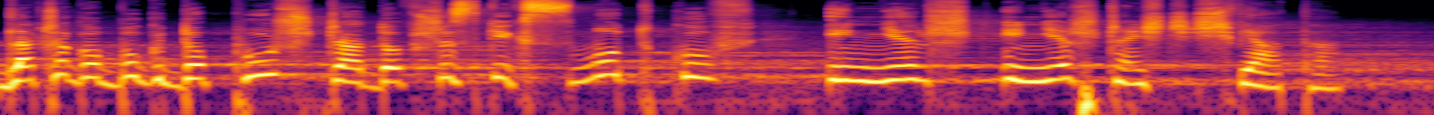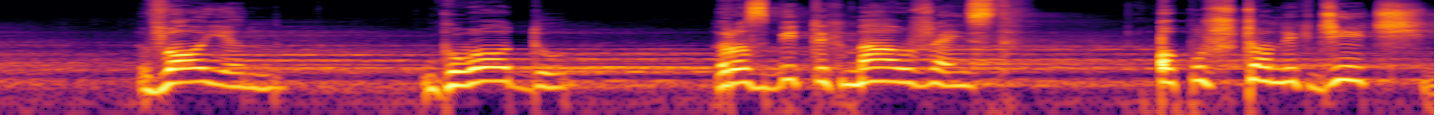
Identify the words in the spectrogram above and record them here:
dlaczego Bóg dopuszcza do wszystkich smutków i, niesz i nieszczęść świata, wojen, głodu, rozbitych małżeństw, opuszczonych dzieci.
